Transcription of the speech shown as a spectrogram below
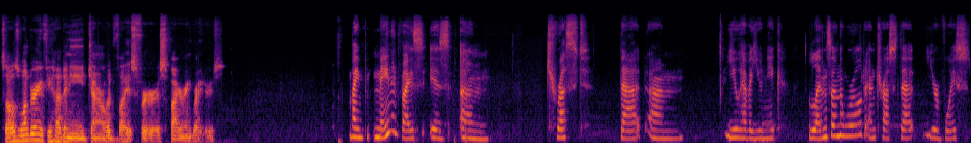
So, I was wondering if you had any general advice for aspiring writers. my main advice is um, trust that um, you have a unique lens on the world and trust that your voice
